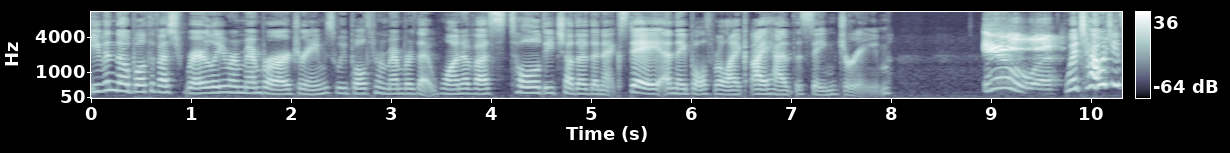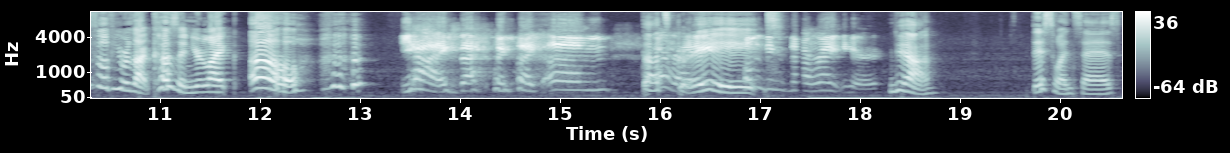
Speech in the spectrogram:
even though both of us rarely remember our dreams, we both remember that one of us told each other the next day, and they both were like, I had the same dream. Ew. Which, how would you feel if you were that cousin? You're like, oh, Yeah, exactly. Like, um. That's right, great. Something's not right here. yeah. This one says,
